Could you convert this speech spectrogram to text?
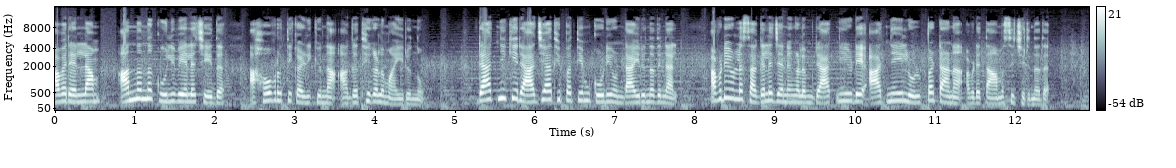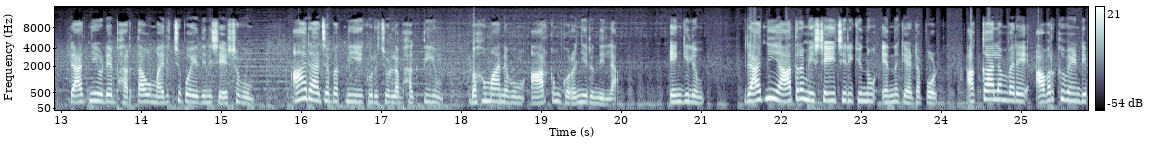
അവരെല്ലാം അന്നന്ന് കൂലിവേല ചെയ്ത് അഹോവൃത്തി കഴിക്കുന്ന അഗതികളുമായിരുന്നു രാജ്ഞിക്ക് രാജ്യാധിപത്യം കൂടി ഉണ്ടായിരുന്നതിനാൽ അവിടെയുള്ള സകല ജനങ്ങളും രാജ്ഞിയുടെ ആജ്ഞയിൽ ഉൾപ്പെട്ടാണ് അവിടെ താമസിച്ചിരുന്നത്. രാജ്ഞിയുടെ ഭർത്താവ് മരിച്ചുപോയതിനു ശേഷവും ആ രാജപത്നിയെക്കുറിച്ചുള്ള ഭക്തിയും ബഹുമാനവും ആർക്കും കുറഞ്ഞിരുന്നില്ല. എങ്കിലും രാജ്ഞി യാത്ര നിശ്ചയിച്ചിരിക്കുന്നു എന്ന് കേട്ടപ്പോൾ അക്കാലം വരെ അവർക്കു വേണ്ടി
